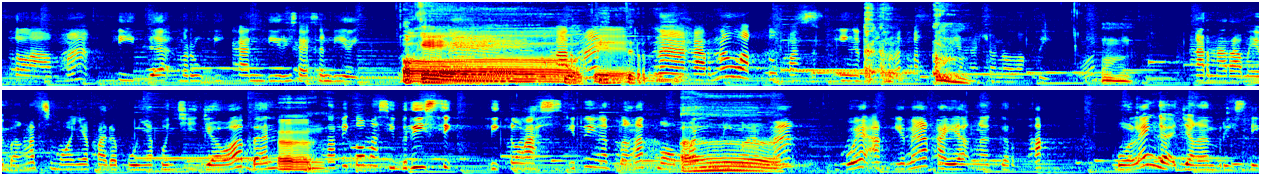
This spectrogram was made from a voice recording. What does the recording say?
selama tidak merugikan diri saya sendiri oke Oh, Karena- oke. pinter nih. nah karena waktu pas inget banget pas ujian nasional waktu itu Hmm. karena ramai banget semuanya pada punya kunci jawaban Heeh. tapi kok masih berisik di kelas itu inget banget momen Ah. di mana gue akhirnya kayak ngegertak boleh nggak jangan berisik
